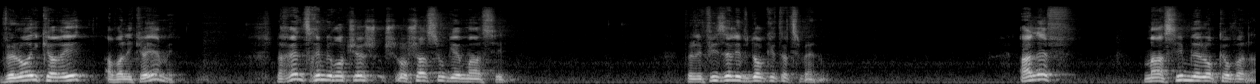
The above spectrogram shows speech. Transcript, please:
ולא עיקרית, אבל היא קיימת. לכן צריכים לראות שיש שלושה סוגי מעשים, ולפי זה לבדוק את עצמנו. א', מעשים ללא כוונה.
